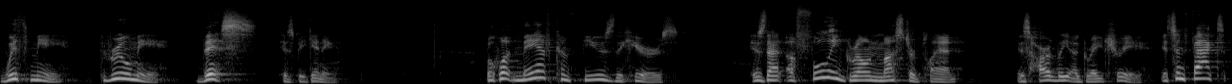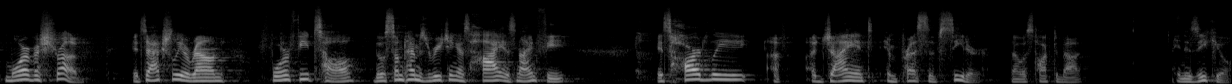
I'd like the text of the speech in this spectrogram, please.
with me, through me, this is beginning. But what may have confused the hearers is that a fully grown mustard plant is hardly a great tree. It's in fact more of a shrub. It's actually around four feet tall, though sometimes reaching as high as nine feet. It's hardly a, a giant, impressive cedar that was talked about in Ezekiel.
